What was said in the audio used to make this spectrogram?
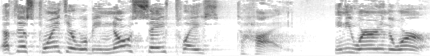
At this point, there will be no safe place to hide anywhere in the world.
